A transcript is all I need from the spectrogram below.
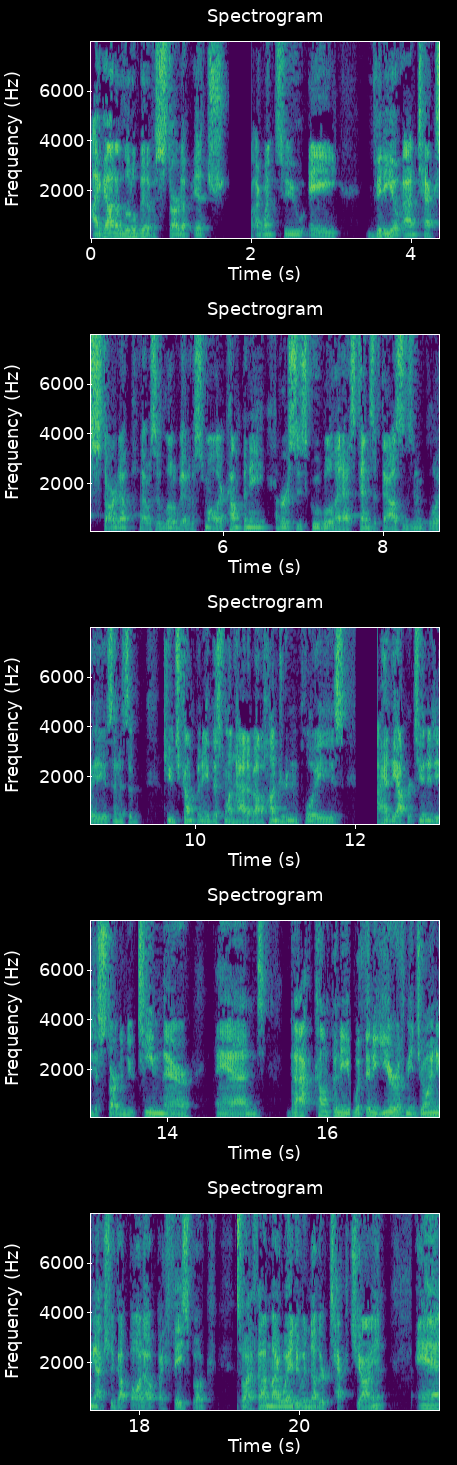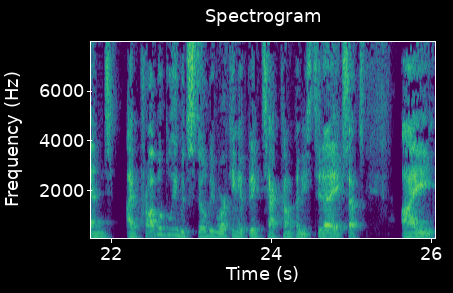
I got a little bit of a startup itch. I went to a video ad tech startup that was a little bit of a smaller company versus Google that has tens of thousands of employees and it's a huge company. This one had about 100 employees. I had the opportunity to start a new team there. And that company, within a year of me joining, actually got bought out by Facebook. So I found my way to another tech giant. And I probably would still be working at big tech companies today, except I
